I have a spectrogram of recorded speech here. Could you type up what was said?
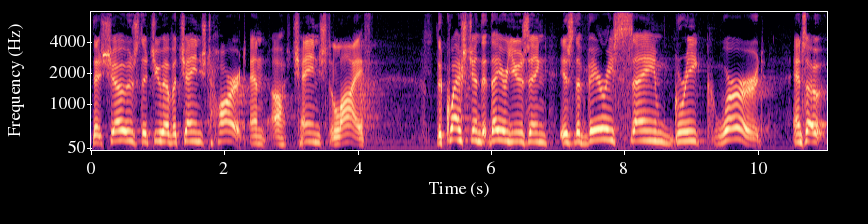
that shows that you have a changed heart and a changed life. The question that they are using is the very same Greek word. And so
